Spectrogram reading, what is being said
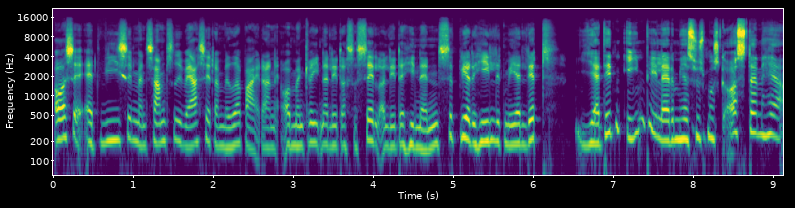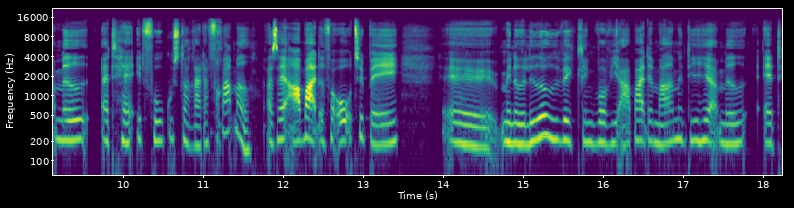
også at vise, at man samtidig værdsætter medarbejderne, og man griner lidt af sig selv og lidt af hinanden, så bliver det hele lidt mere let. Ja, det er den ene del af det, men jeg synes måske også den her med at have et fokus, der retter fremad. Altså jeg arbejdede for år tilbage øh, med noget lederudvikling, hvor vi arbejdede meget med det her med at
